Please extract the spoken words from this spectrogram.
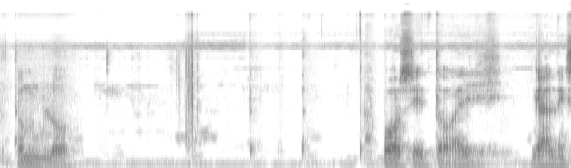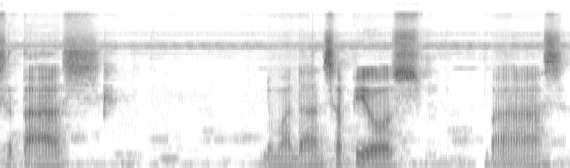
Itong blue. Tapos, ito ay galing sa taas. Dumadaan sa fuse. Bas,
